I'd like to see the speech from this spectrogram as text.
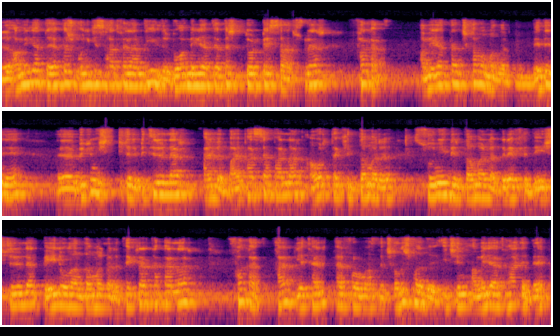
E, ameliyat da yaklaşık 12 saat falan değildir. Bu ameliyat yaklaşık 4-5 saat sürer. Fakat ameliyattan çıkamamalarının nedeni bütün işleri bitirirler, kalbe bypass yaparlar, aorttaki damarı suni bir damarla grefle değiştirirler, beyni olan damarları tekrar takarlar. Fakat kalp yeterli performansla çalışmadığı için ameliyathanede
